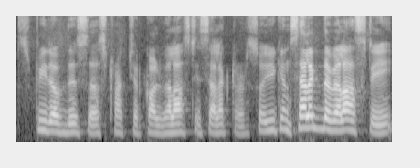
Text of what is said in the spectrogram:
speed of this uh, structure called velocity selector. So, you can select the velocity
